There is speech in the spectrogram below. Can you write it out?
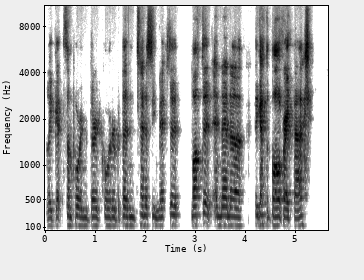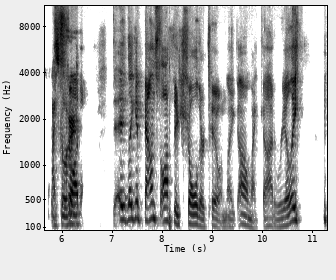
like at some point in the third quarter, but then Tennessee missed it, muffed it, and then uh they got the ball right back. I saw scored. that. It, like it bounced off his shoulder too. I'm like, oh my god, really?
